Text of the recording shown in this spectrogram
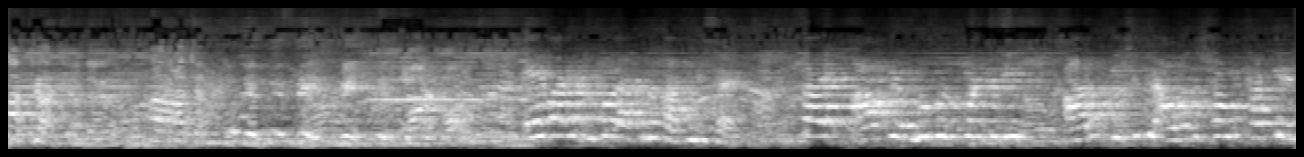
আচ্ছা আচ্ছা আচ্ছা এইবারে দুটো এখনও কাটুনি চাই তাই আপনি অনুগ্রহ করে যদি আরও কিছুদিন আমাদের সঙ্গে থাকেন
